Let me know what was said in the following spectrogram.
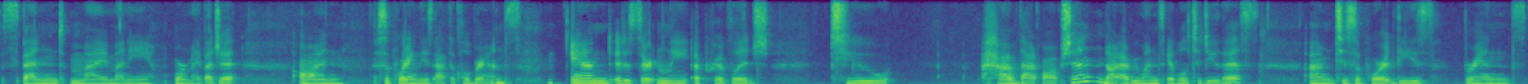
spend my money or my budget on supporting these ethical brands. And it is certainly a privilege to have that option. Not everyone's able to do this, um, to support these brands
